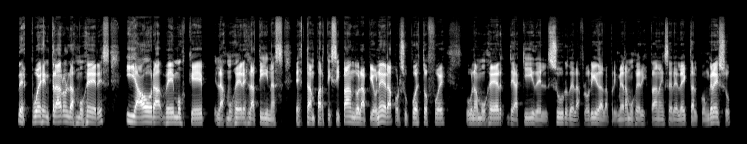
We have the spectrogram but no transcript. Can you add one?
después entraron las mujeres y ahora vemos que las mujeres latinas están participando. La pionera, por supuesto, fue una mujer de aquí, del sur de la Florida, la primera mujer hispana en ser electa al Congreso,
